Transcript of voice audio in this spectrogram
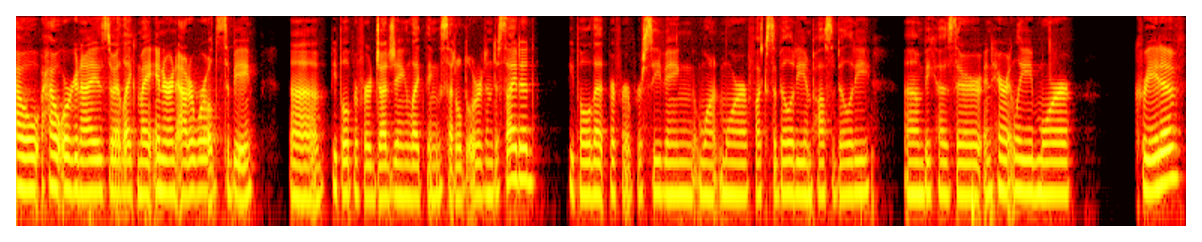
How how organized do I like my inner and outer worlds to be? Uh, people prefer judging, like things settled, ordered, and decided. People that prefer perceiving want more flexibility and possibility um, because they're inherently more creative.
